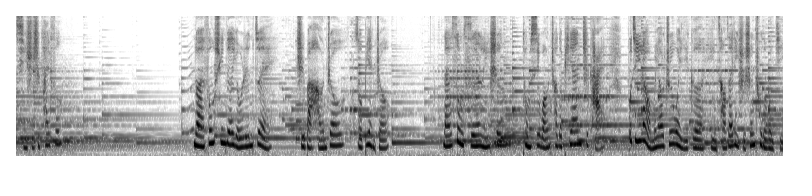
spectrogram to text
其实是开封。暖风熏得游人醉，只把杭州作汴州。南宋词人林升痛惜王朝的偏安之慨，不禁让我们要追问一个隐藏在历史深处的问题。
